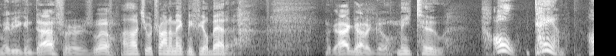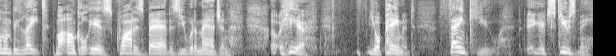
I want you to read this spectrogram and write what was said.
Maybe you can die for her as well. I thought you were trying to make me feel better. Look, I gotta go. Me too. Oh, damn! I'm gonna be late. My uncle is quite as bad as you would imagine. Uh, here, your payment. Thank you. Excuse me.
